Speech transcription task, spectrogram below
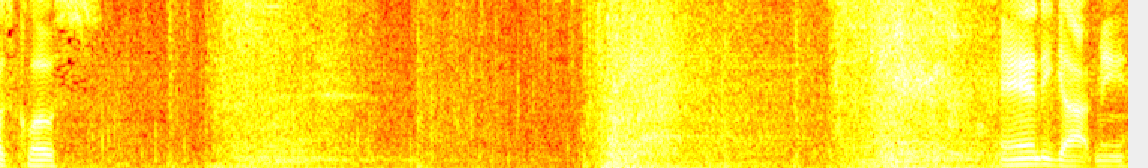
Was close. And he got me.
